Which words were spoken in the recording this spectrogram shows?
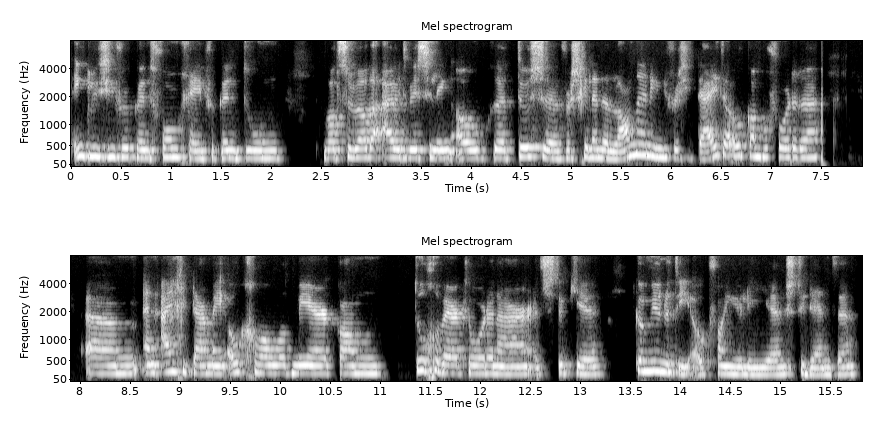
inclusiever kunt vormgeven, kunt doen. Wat zowel de uitwisseling ook uh, tussen verschillende landen en universiteiten ook kan bevorderen. Um, en eigenlijk daarmee ook gewoon wat meer kan toegewerkt worden naar het stukje community ook van jullie uh, studenten.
